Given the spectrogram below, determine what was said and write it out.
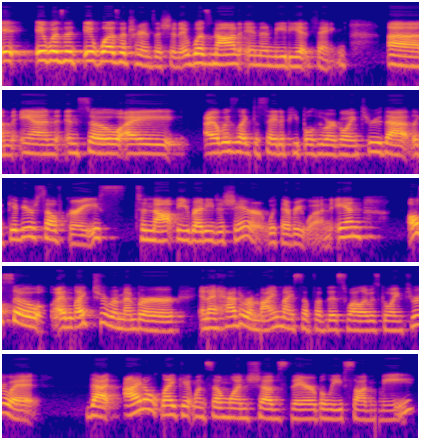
it, it was a, it was a transition. It was not an immediate thing. Um, and, and so I, I always like to say to people who are going through that, like, give yourself grace to not be ready to share with everyone. And also, I like to remember, and I had to remind myself of this while I was going through it, that I don't like it when someone shoves their beliefs on me.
